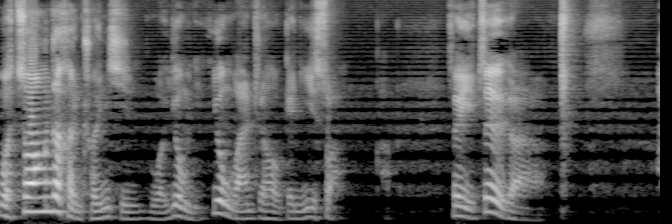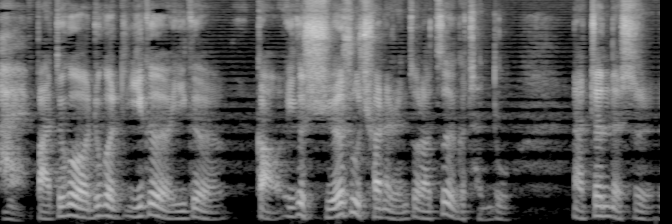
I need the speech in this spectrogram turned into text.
我装的很纯情，我用你用完之后给你一甩，所以这个，哎，把如果如果一个一个搞一个学术圈的人做到这个程度，那真的是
